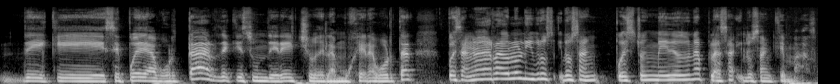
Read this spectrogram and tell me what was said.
de, que se puede abortar, de que es un derecho de la mujer abortar, pues han agarrado los libros y los han puesto en medio de una plaza y los han quemado.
